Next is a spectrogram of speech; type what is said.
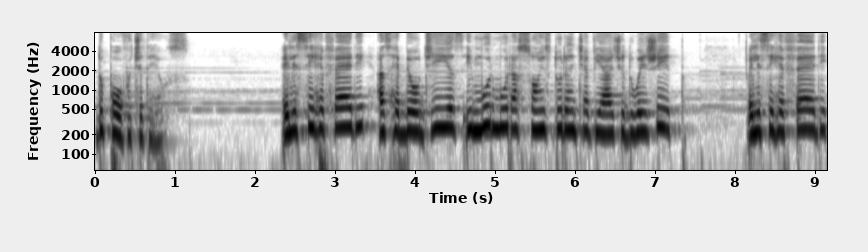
do povo de Deus. Ele se refere às rebeldias e murmurações durante a viagem do Egito. Ele se refere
